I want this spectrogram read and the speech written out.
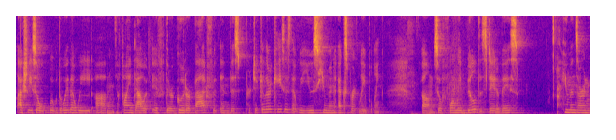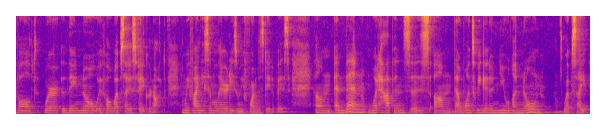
Actually, so the way that we um, find out if they're good or bad for in this particular case is that we use human expert labeling. Um, so when we build this database, humans are involved where they know if a website is fake or not. And we find these similarities and we form this database. Um, and then what happens is um, that once we get a new unknown website,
